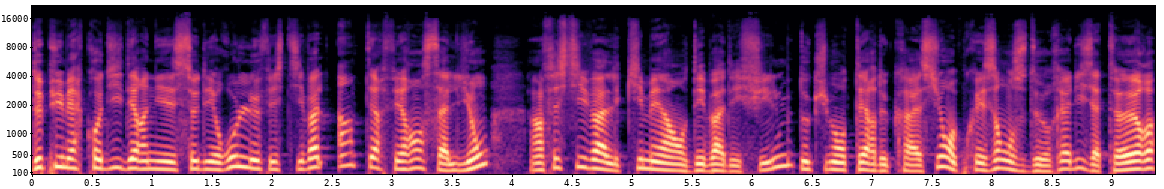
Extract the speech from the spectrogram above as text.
Depuis mercredi dernier se déroule le festival Interférence à Lyon, un festival qui met en débat des films, documentaires de création en présence de réalisateurs,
